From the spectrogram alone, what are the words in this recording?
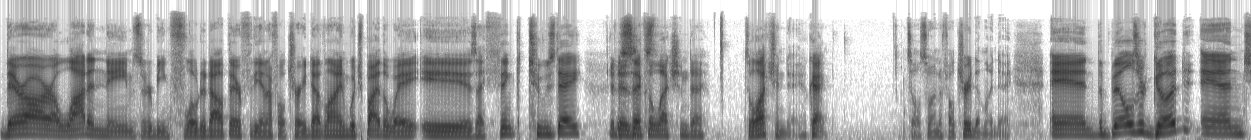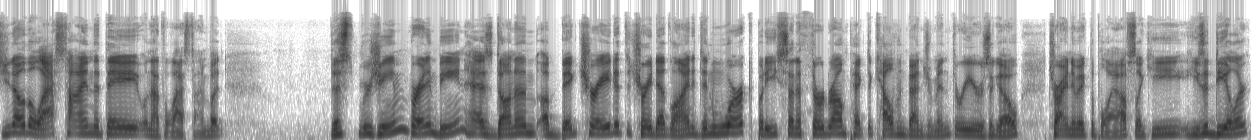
There are a lot of names that are being floated out there for the NFL trade deadline, which, by the way, is I think Tuesday. It is. 6th. It's election day. It's election day. Okay. It's also NFL trade deadline day. And the Bills are good. And, you know, the last time that they, well, not the last time, but this regime, Brandon Beane, has done a, a big trade at the trade deadline. It didn't work, but he sent a third round pick to Kelvin Benjamin three years ago, trying to make the playoffs. Like he he's a dealer.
